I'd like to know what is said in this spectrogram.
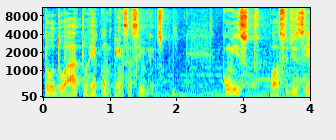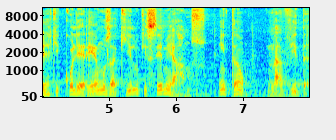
Todo ato recompensa a si mesmo. Com isto, posso dizer que colheremos aquilo que semearmos. Então, na vida,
